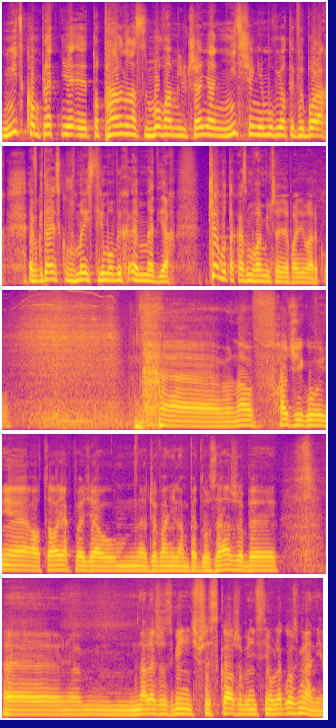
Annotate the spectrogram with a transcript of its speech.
nic kompletnie, totalna zmowa milczenia, nic się nie mówi o tych wyborach w Gdańsku w mainstreamowych mediach. Czemu taka zmowa milczenia, panie Marku? E, No, chodzi głównie o to, jak powiedział mm, Giovanni Lampedusa, żeby e, należy zmienić wszystko, żeby nic nie uległo zmianie.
